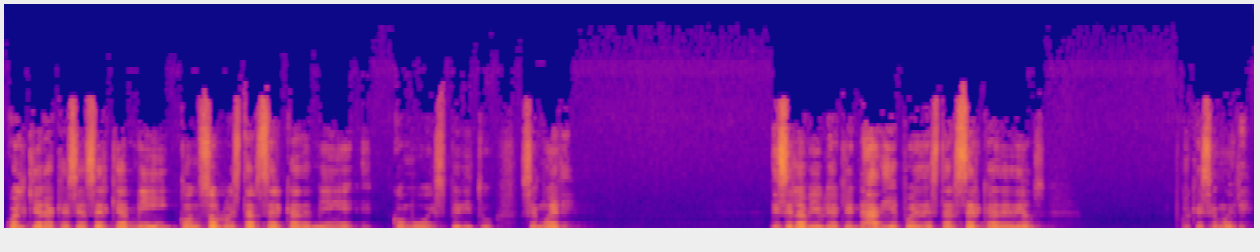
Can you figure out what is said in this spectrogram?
cualquiera que se acerque a mí, con solo estar cerca de mí como espíritu, se muere. Dice la Biblia que nadie puede estar cerca de Dios porque se muere.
